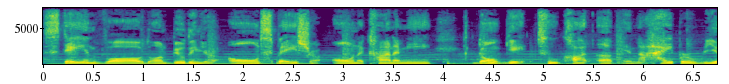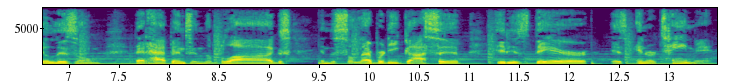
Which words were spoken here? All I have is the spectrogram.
Stay involved on building your own space, your own economy. Don't get too caught up in the hyper realism that happens in the blogs, in the celebrity gossip. It is there as entertainment.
